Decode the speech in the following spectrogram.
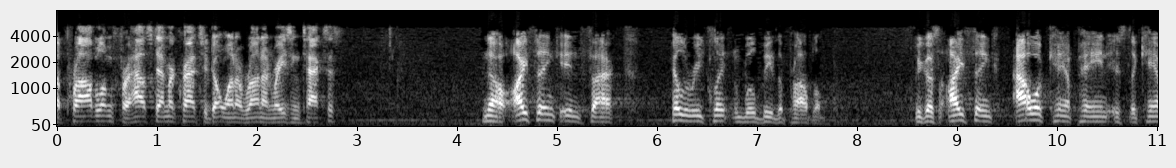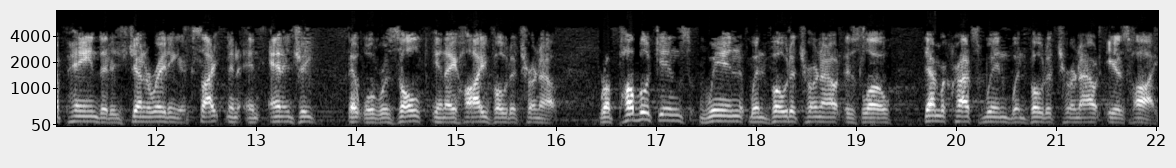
a problem for House Democrats who don't want to run on raising taxes? No, I think, in fact, Hillary Clinton will be the problem. Because I think our campaign is the campaign that is generating excitement and energy that will result in a high voter turnout. Republicans win when voter turnout is low. Democrats win when voter turnout is high.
